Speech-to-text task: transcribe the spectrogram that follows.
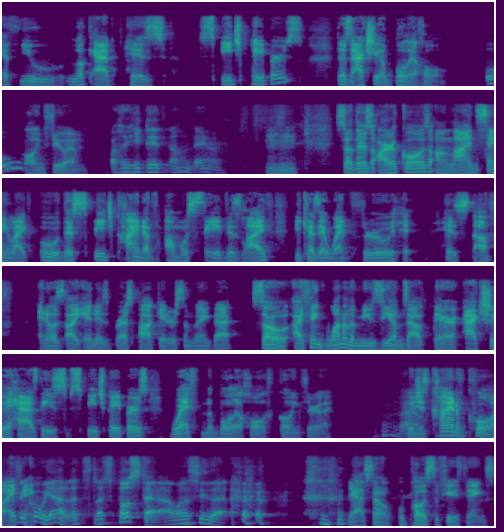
if you look at his speech papers, there's actually a bullet hole Ooh. going through him. Oh, so he did. Oh, damn. hmm So there's articles online saying like, "Oh, this speech kind of almost saved his life because it went through his stuff and it was like in his breast pocket or something like that." So I think one of the museums out there actually has these speech papers with the bullet hole going through it, Oh, which is kind of cool. I That'd be think. cool. Yeah, let's let's post that. I want to see that. Yeah. So we'll post a few things,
